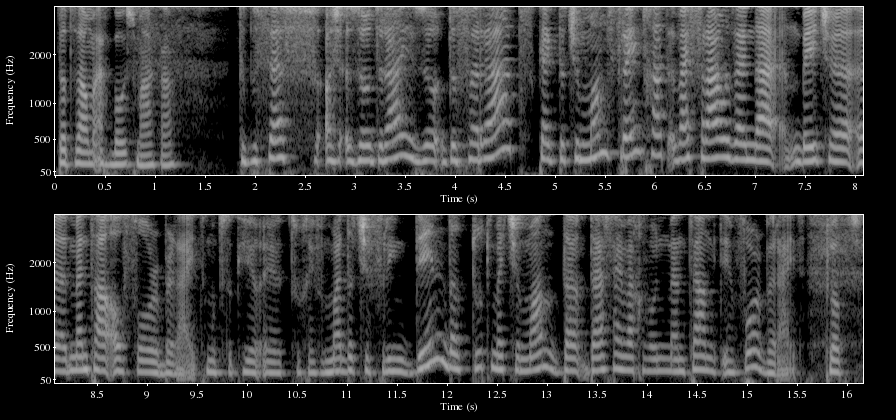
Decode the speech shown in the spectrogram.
dat zou me echt boos maken. De besef, als je, zodra je zo, de verraad, kijk, dat je man vreemd gaat, wij vrouwen zijn daar een beetje eh, mentaal al voorbereid, moet ik heel eerlijk toegeven. Maar dat je vriendin dat doet met je man, daar, daar zijn we gewoon mentaal niet in voorbereid. Klopt.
